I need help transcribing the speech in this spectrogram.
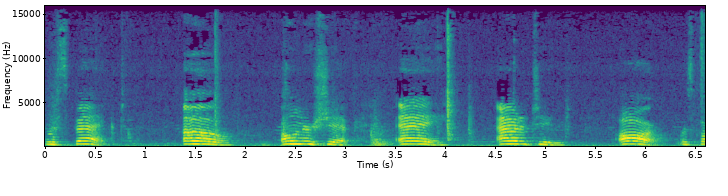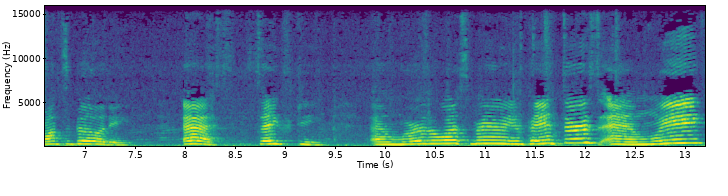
respect. O, ownership. A, attitude. R, responsibility. S, safety. And we're the West Marion Panthers, and we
